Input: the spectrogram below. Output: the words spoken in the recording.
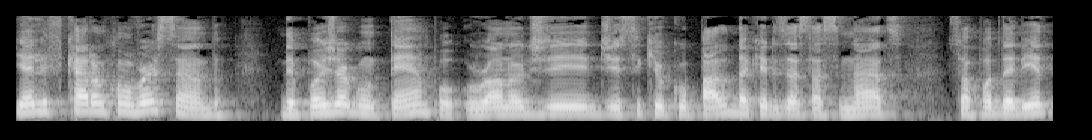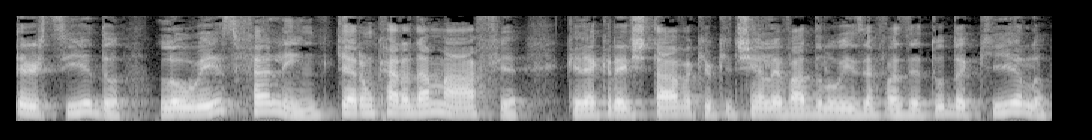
e ali ficaram conversando. Depois de algum tempo, o Ronald disse que o culpado daqueles assassinatos só poderia ter sido Louis Fellin, que era um cara da máfia, que ele acreditava que o que tinha levado Louis a fazer tudo aquilo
